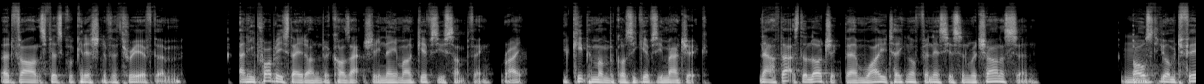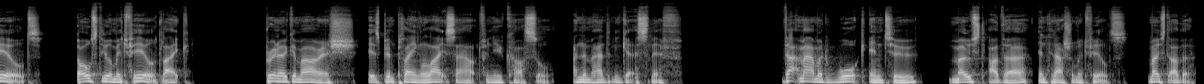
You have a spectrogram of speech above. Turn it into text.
advanced physical condition of the three of them. And he probably stayed on because actually Neymar gives you something, right? You keep him on because he gives you magic. Now, if that's the logic, then why are you taking off Vinicius and Richarlison? Mm. bolster your midfield. Bolster your midfield. Like Bruno Guimaraes has been playing lights out for Newcastle, and the man didn't get a sniff. That man would walk into most other international midfields. Most other.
